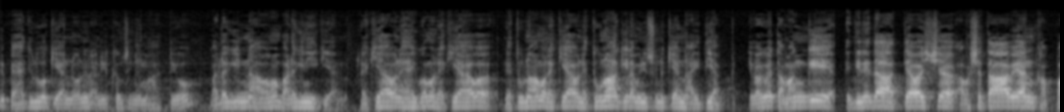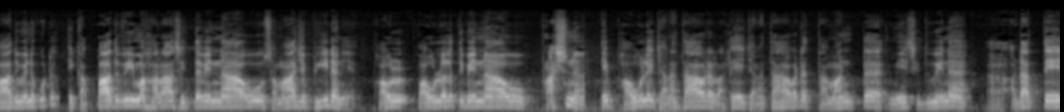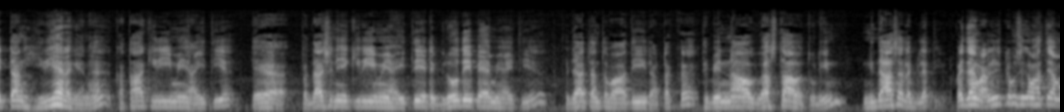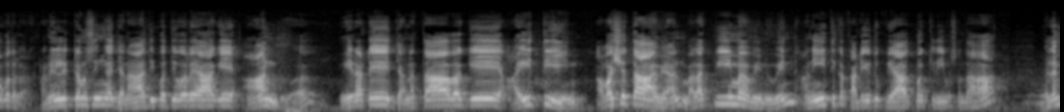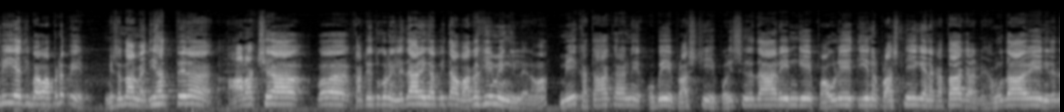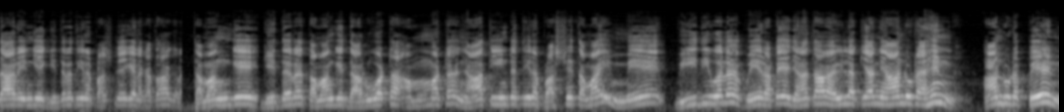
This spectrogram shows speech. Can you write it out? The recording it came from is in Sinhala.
අපි පැහැදිලිව කියන්න ඕනේ රනිල් වික්‍රමසිංහ මහත්තයෝ බඩගින්න ආවම බඩගිනී කියන්න. රැකියාව නැහැ කිව්වම රැකියාව නැතුණාම රැකියාව නැතුණා කියලා මිනිස්සුන්ට කියන්න අයිතියක්. ඒ වගේම තමන්ගේ එදිනෙදා අත්‍යවශ්‍ය අවශ්‍යතාවයන් කප්පාදු වෙනකොට ඒ කප්පාදු වීම හරහා සිද්ධ වෙන්නා වූ සමාජ පීඩනය පවුල් පවුල්වල තිබෙන්නා වූ ප්‍රශ්න ඒ පවුලේ ජනතාවට රටේ ජනතාවට තමන්ට මේ සිදුවෙන අඩත්තේටන් හිරිහැරගෙන කතා කිරීමේ අයිතිය එය ප්‍රදර්ශනය කිරීමේ අයිතියට විරෝධය පෑමේ අයිතිය ප්‍රජාතන්ත්‍රවාදී රටක තිබෙන්නා වූ ව්‍යවස්ථාව තුළින් නිදහස ලැබිලා තියෙනවා. ඒ දැන් රනිල් වික්‍රමසිංහ මහත්තයා මොකද කරන්නේ? රනිල් වික්‍රමසිංහ ජනාධිපතිවරයාගේ ආණ්ඩුව මේ රටේ ජනතාවගේ අයිතීන් අවශ්‍යතාවයන් වළක්වීම වෙනුවෙන් අනීතික කටයුතු ක්‍රියාත්මක කිරීම සඳහා එළඹී ඇති බව අපට පේනවා. මේ සඳහා මැදිහත් වෙන ආරක්ෂාව කටයුතු කරන නිලධාරීන් අපි ඉතා වගකීමෙන් ඉල්ලනවා. මේ කතා කරන්නේ ඔබේ ප්‍රශ්නේ පොලිස් නිලධාරීන්ගේ පවුලේ තියෙන ප්‍රශ්නේ ගැන කතා කරන්නේ. හමුදාවේ නිලධාරීන්ගේ ගෙදර තියෙන ප්‍රශ්නේ ගැන කතා කරන්නේ. තමන්ගේ ගෙදර තමන්ගේ දරුවට අම්මට ඥාතීන්ට තියෙන ප්‍රශ්නේ තමයි මේ වීදිවල මේ රටේ ජනතාව ඇවිල්ලා කියන්නේ ආණ්ඩුවට ඇහෙන්න. ආණ්ඩුවට පේන්න.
